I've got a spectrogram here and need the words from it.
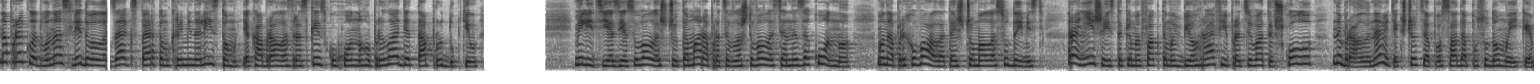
Наприклад, вона слідувала за експертом-криміналістом, яка брала зразки з кухонного приладдя та продуктів. Міліція з'ясувала, що Тамара працевлаштувалася незаконно. Вона приховала те, що мала судимість. Раніше із такими фактами в біографії працювати в школу не брали, навіть якщо це посада посудомийки.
